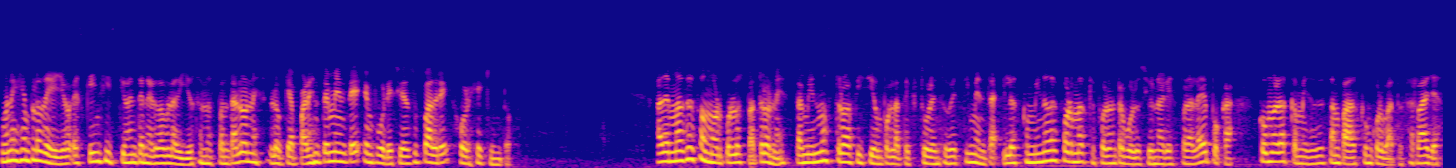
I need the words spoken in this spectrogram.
Un ejemplo de ello es que insistió en tener dobladillos en los pantalones, lo que aparentemente enfureció a su padre, Jorge V. Además de su amor por los patrones, también mostró afición por la textura en su vestimenta y los combinó de formas que fueron revolucionarias para la época, como las camisas estampadas con corbatas a rayas.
